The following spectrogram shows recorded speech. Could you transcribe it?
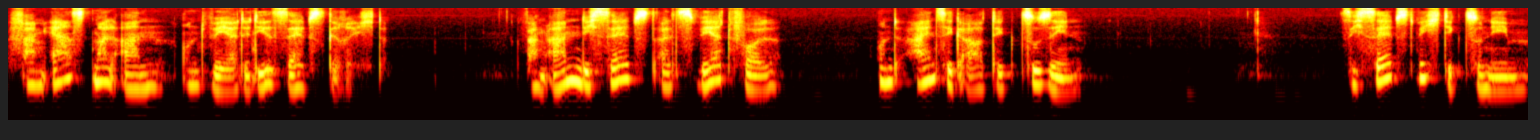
Fang erst mal an und werde dir selbst gerecht. Fang an, dich selbst als wertvoll und einzigartig zu sehen. Sich selbst wichtig zu nehmen,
